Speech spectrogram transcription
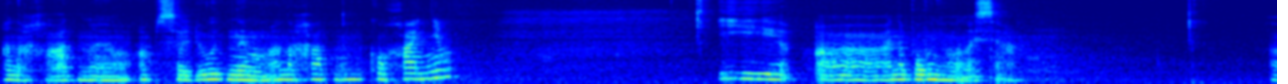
анахатною, абсолютним анахатним коханням. І а, наповнювалася а,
